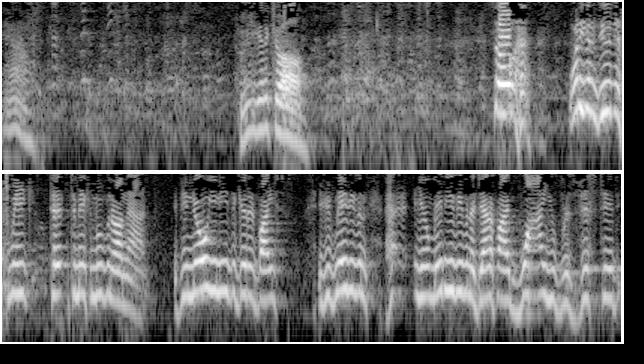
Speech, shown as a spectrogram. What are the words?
Yeah. Who are you going to call? So, what are you going to do this week to, to make a movement on that? If you know you need the good advice, if you've maybe even, you know, maybe you've even identified why you've resisted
